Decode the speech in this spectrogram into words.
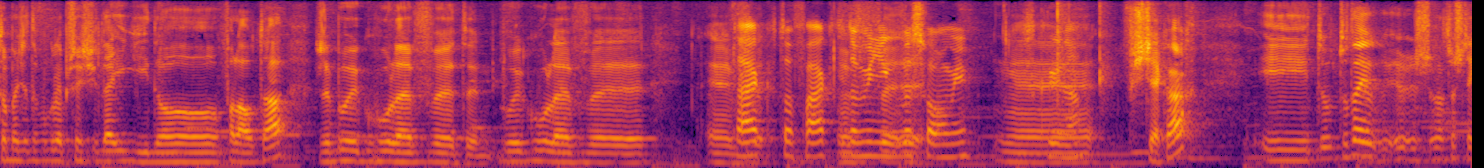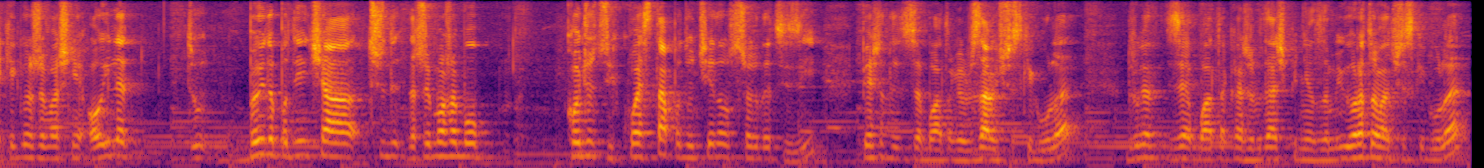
to będzie to w ogóle przejście dla Igi do Fallouta, że były góle w tym, były góle w... w Tak, to fakt. w- Dominik wysłał mi screena. e, w ściekach. I tu, tutaj ma coś takiego, że właśnie o ile tu były do podjęcia, de- znaczy można było kończąc ich questa podjąć jedną z trzech decyzji. Pierwsza decyzja była taka, żeby zabić wszystkie góle. Druga decyzja była taka, żeby dać pieniądze i uratować wszystkie góle.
